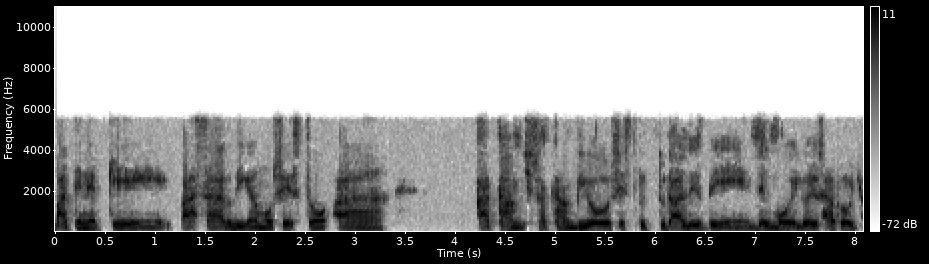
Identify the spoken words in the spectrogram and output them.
va a tener que pasar, digamos, esto a, a cambios, a cambios estructurales del modelo de desarrollo,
